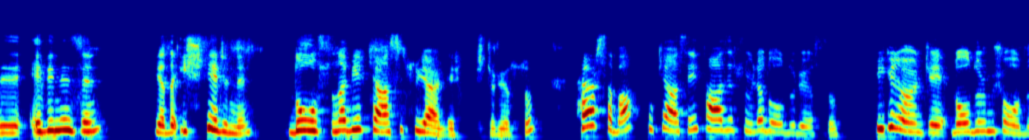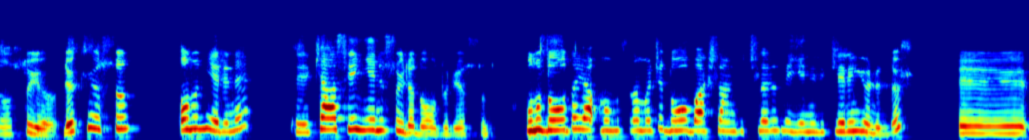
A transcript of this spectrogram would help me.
e, evinizin ya da iş yerinin doğusuna bir kase su yerleştiriyorsun. Her sabah bu kaseyi taze suyla dolduruyorsun. Bir gün önce doldurmuş olduğun suyu döküyorsun. Onun yerine e, kaseyi yeni suyla dolduruyorsun. Bunu doğuda yapmamızın amacı doğu başlangıçların ve yeniliklerin yönüdür. E,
